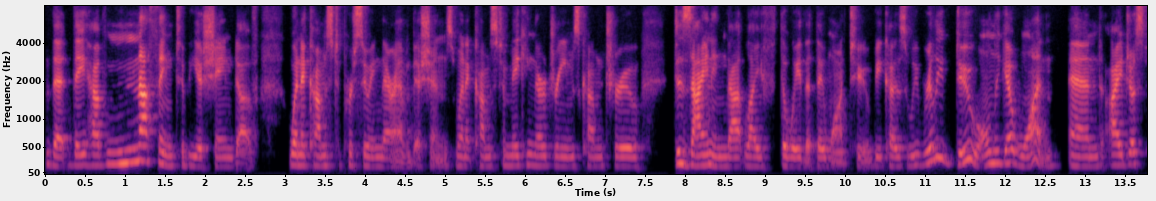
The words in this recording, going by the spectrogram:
that they have nothing to be ashamed of when it comes to pursuing their ambitions, when it comes to making their dreams come true, designing that life the way that they want to, because we really do only get one. And I just,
